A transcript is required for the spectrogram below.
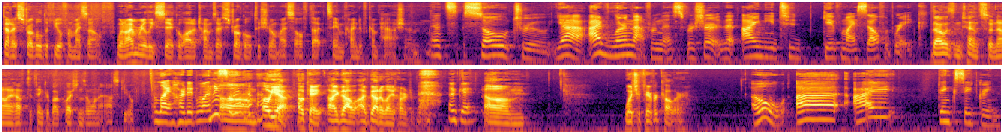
that I struggle to feel for myself. When I'm really sick, a lot of times I struggle to show myself that same kind of compassion. That's so true. Yeah, I've learned that from this for sure. That I need to give myself a break. That was intense, so now I have to think about questions I want to ask you. Lighthearted ones. Um, oh yeah, okay. I got I've got a lighthearted one. okay. Um, what's your favorite color? Oh, uh, I think sage green.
